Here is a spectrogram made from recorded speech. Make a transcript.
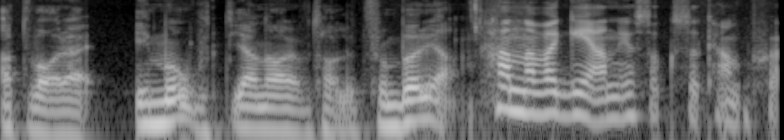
att vara emot januariavtalet från början. Hanna Wagenius också kanske.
